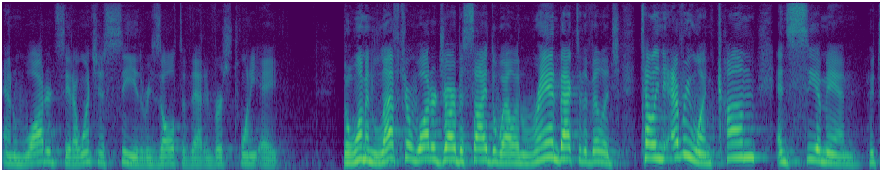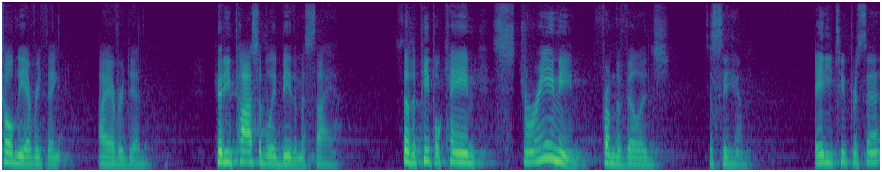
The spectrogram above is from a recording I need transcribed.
and watered seed, I want you to see the result of that in verse 28. The woman left her water jar beside the well and ran back to the village, telling everyone, Come and see a man who told me everything I ever did. Could he possibly be the Messiah? So the people came streaming from the village to see him. 82%?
